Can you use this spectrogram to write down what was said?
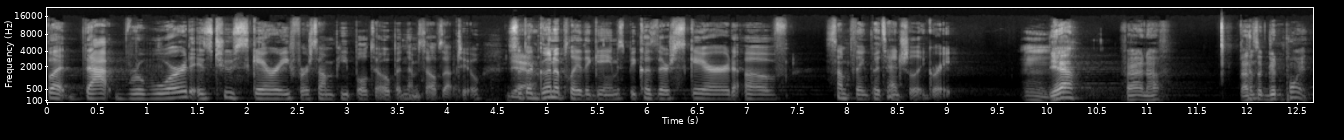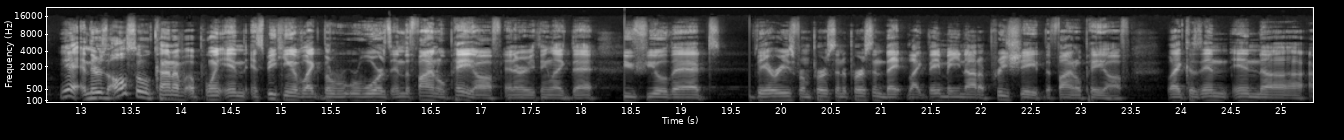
but that reward is too scary for some people to open themselves up to. So Yeah. they're going to play the games because they're scared of something potentially great. Mm. yeah. Fair enough. That's a good point. Yeah, and there's also kind of a point in and speaking of like the rewards and the final payoff and everything like that. You feel that varies from person to person. that like they may not appreciate the final payoff. Like, cause in in uh, I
